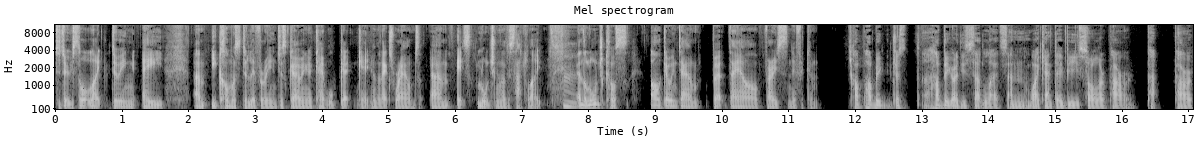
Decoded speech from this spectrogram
to do. It's not like doing a um, e-commerce delivery and just going, okay, we'll get get you in the next round. Um, it's launching another satellite, and the launch costs are going down, but they are very significant. How, how big? Just uh, how big are these satellites, and why can't they be solar powered? Pa- power.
